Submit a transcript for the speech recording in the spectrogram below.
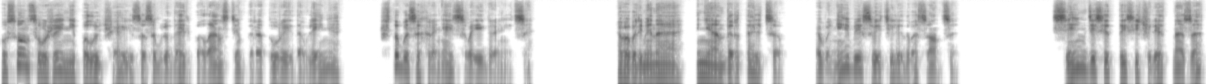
У Солнца уже не получается соблюдать баланс температуры и давления, чтобы сохранять свои границы. Во времена неандертальцев в небе светили два солнца. 70 тысяч лет назад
